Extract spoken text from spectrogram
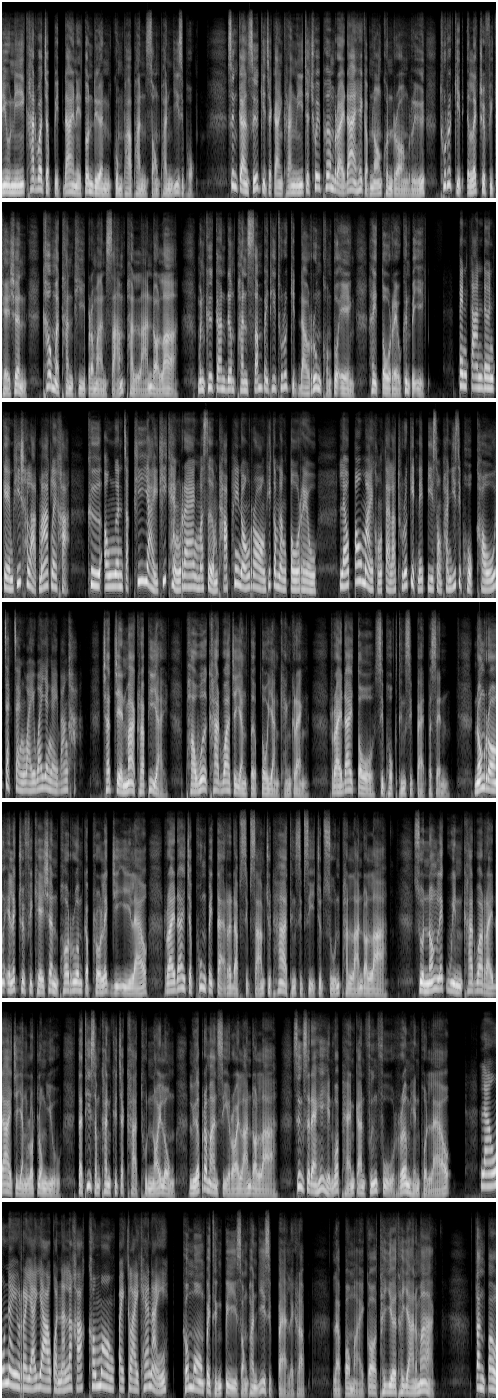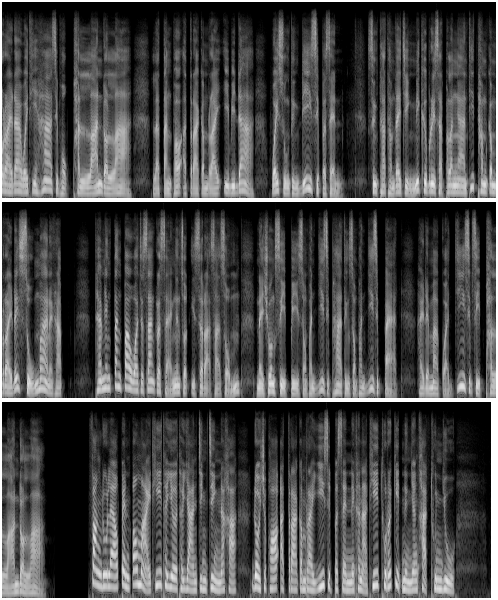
ดีลนี้คาดว่าจะปิดได้ในต้นเดือนกุมภาพันธ์ 2026 ซึ่งการซื้อกิจการครั้งนี้จะช่วยเพิ่มรายได้ให้กับน้องคนรองหรือธุรกิจ Electrification เข้ามาทันทีประมาณ 3,000 ล้านดอลลาร์ มันคือการเดิมพันซ้ำไปที่ธุรกิจดาวรุ่งของตัวเอง ให้โตเร็วขึ้นไปอีก เป็นการเดินเกมที่ฉลาดมากเลยค่ะ คือเอาเงินจากพี่ใหญ่ที่แข็งแรงมาเสริมทัพให้น้องรองที่กำลังโตเร็ว แล้วเป้าหมายของแต่ละธุรกิจในปี 2026 เขาแจกแจงไว้ว่ายังไงบ้างคะชัดเจนมากครับพี่ใหญ่ Power คาดว่าจะยังเติบโตอย่างแข็งแกร่ง รายได้โต 16-18%น้องรอง Electrification พอรวมกับ Prolec GE แล้ว รายได้จะพุ่งไปแตะระดับ 13.5-14.0 พันล้านดอลลาร์ ส่วนน้องเล็กวินคาดว่ารายได้จะยังลดลงอยู่ แต่ที่สำคัญคือจะขาดทุนน้อยลง เหลือประมาณ 400 ล้านดอลลาร์ ซึ่งแสดงให้เห็นว่าแผนการฟื้นฟูเริ่มเห็นผลแล้ว แล้วในระยะยาวกว่านั้นล่ะคะ เขามองไปไกลแค่ไหน เขามองไปถึงปี 2028 เลยครับ และเป้าหมายก็ทะเยอทะยานมาก ตั้งเป้ารายได้ไว้ที่ 56พันล้านดอลลาร์ และตั้งเป้าอัตรากำไร EBITDA ไว้สูงถึง 20%ซึ่งถ้าทำได้จริงนี่คือบริษัทพลังงานที่ทำกำไรได้สูงมากนะครับ แถมยังตั้งเป้าว่าจะสร้างกระแสเงินสดอิสระสะสม ในช่วง 4 ปี 2025-2028 ให้ได้มากกว่า 24 พันล้านดอลลาร์ ฟังดูแล้วเป็นเป้าหมายที่ทะเยอทะยานจริง ๆ นะคะ โดยเฉพาะอัตรากำไร 20%ในขณะที่ธุรกิจหนึ่งยังขาดทุนอยู่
